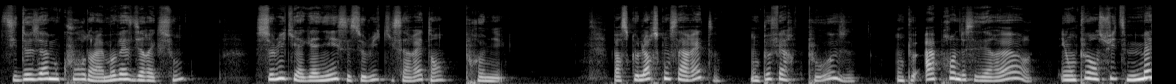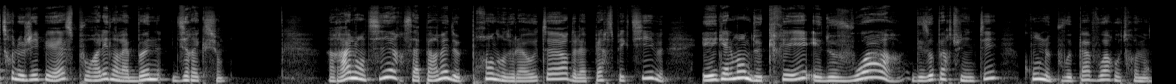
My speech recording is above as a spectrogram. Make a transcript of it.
si deux hommes courent dans la mauvaise direction, celui qui a gagné, c'est celui qui s'arrête en premier. Parce que lorsqu'on s'arrête, on peut faire pause, on peut apprendre de ses erreurs et on peut ensuite mettre le GPS pour aller dans la bonne direction. Ralentir, ça permet de prendre de la hauteur, de la perspective et également de créer et de voir des opportunités qu'on ne pouvait pas voir autrement.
